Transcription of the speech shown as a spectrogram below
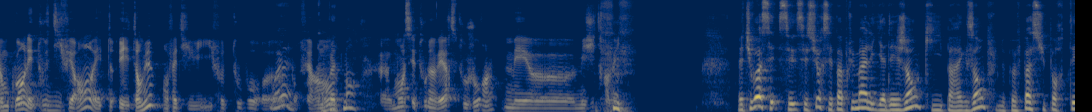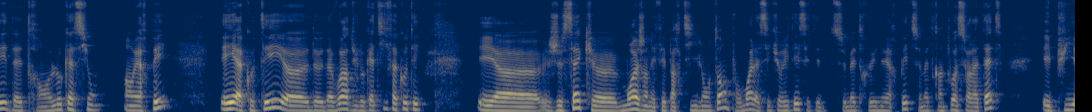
Comme quoi, on est tous différents et, tant mieux. En fait, il, faut tout pour, euh, pour faire un monde. Euh, moi, c'est tout l'inverse, toujours, hein, mais, euh, mais j'y travaille. mais tu vois, c'est sûr que c'est pas plus mal. Il y a des gens qui, par exemple, ne peuvent pas supporter d'être en location en RP et à côté d'avoir du locatif à côté. Et je sais que moi, j'en ai fait partie longtemps. Pour moi, la sécurité, c'était de se mettre une RP, de se mettre un toit sur la tête. Et puis,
